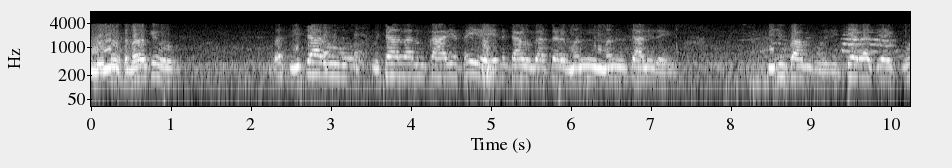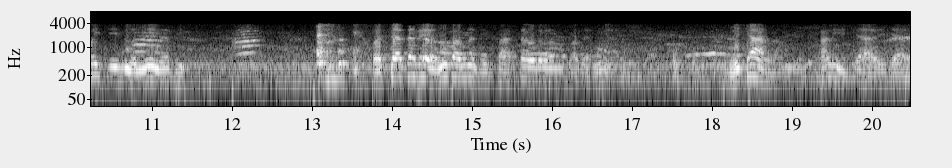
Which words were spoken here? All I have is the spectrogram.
મનનો સ્વભાવ કેવો? બસ વિચારવું વિચારવાનું કાર્ય થઈ રહ્યું એટલે જાણું કે અત્યારે મન મન ચાલી રહ્યું બીજું કામ વિચારવા સિવાય કોઈ ચીજ મનની નથી. પશ્ચાતાપ એનું કામ નથી પાછા કરવાનું કામ એનું વિચારવાનું ખાલી વિચાર વિચાર.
